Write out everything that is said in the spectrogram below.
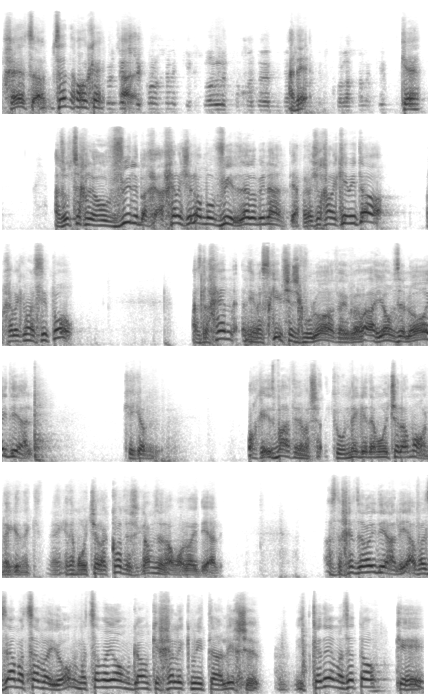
אחרת, בסדר, אוקיי. כל זה שכל חלק יכלול לפחות אני- את כל החלקים. כן. אז הוא צריך להוביל, החלק שלו מוביל, זה דומיננטי, אבל יש לו חלקים איתו, חלק מהסיפור. אז לכן, אני מסכים שיש גבולות, היום זה לא אידיאלי. כי גם, אוקיי, הסברתי למשל, כי הוא נגד המהות של עמו, נגד, נגד המהות של הקודש, גם זה לא, לא אידיאלי. אז לכן זה לא אידיאלי, אבל זה המצב היום, המצב היום גם כחלק מתהליך שהתקדם, אז זה טוב, כי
